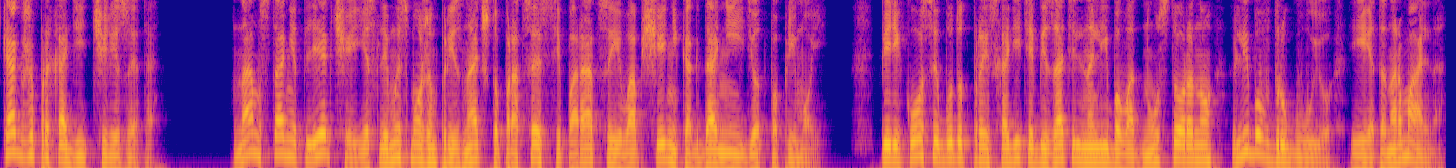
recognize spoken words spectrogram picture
Как же проходить через это? Нам станет легче, если мы сможем признать, что процесс сепарации вообще никогда не идет по прямой. Перекосы будут происходить обязательно либо в одну сторону, либо в другую, и это нормально.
